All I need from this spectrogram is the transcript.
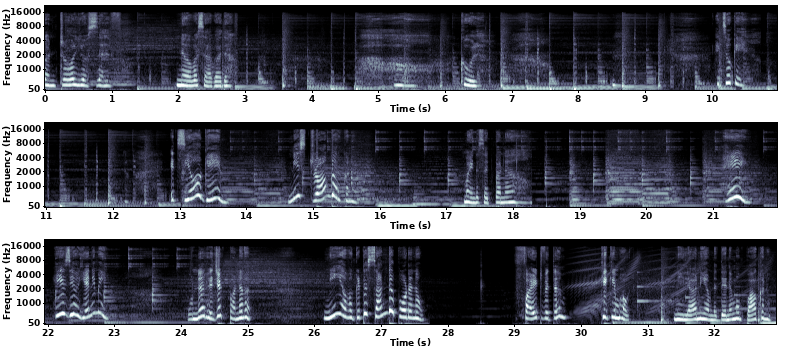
Control yourself nervous ஆகாத. Cool it's okay it's your game நீ ஸ்ட்ராங்கா இருக்கணும். மைண்ட செட் பண்ண. Hey he is your enemy உன்னை ரிஜெக்ட் பண்ணவன். நீ அவன்கிட்ட சண்டை போடணும். Fight with him. Kick him out Neela நீ அவனை தினமும் பார்க்கணும்.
